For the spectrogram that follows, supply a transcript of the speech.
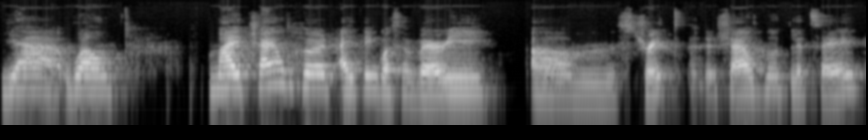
Yeah, well, my childhood, I think, was a very um, strict childhood, let's say.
